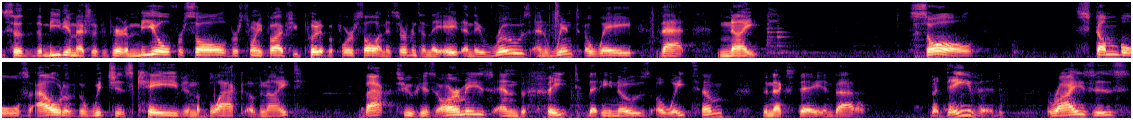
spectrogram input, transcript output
so the medium actually prepared a meal for Saul. Verse 25, she put it before Saul and his servants, and they ate, and they rose and went away that night. Saul stumbles out of the witch's cave in the black of night back to his armies and the fate that he knows awaits him the next day in battle. But David rises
